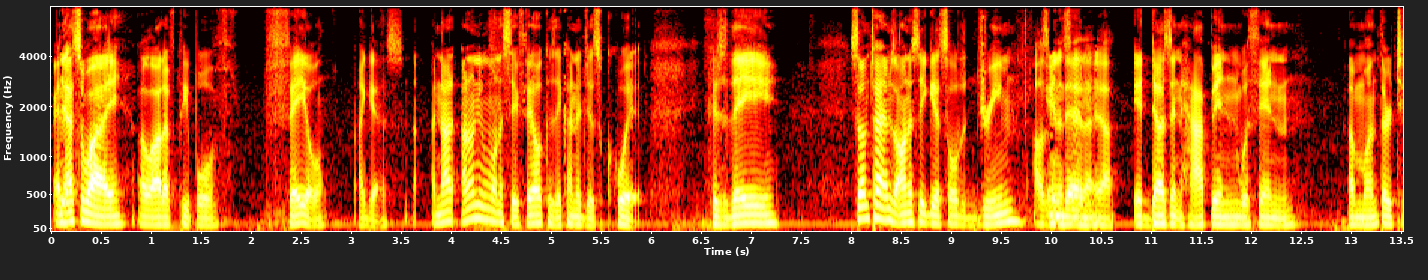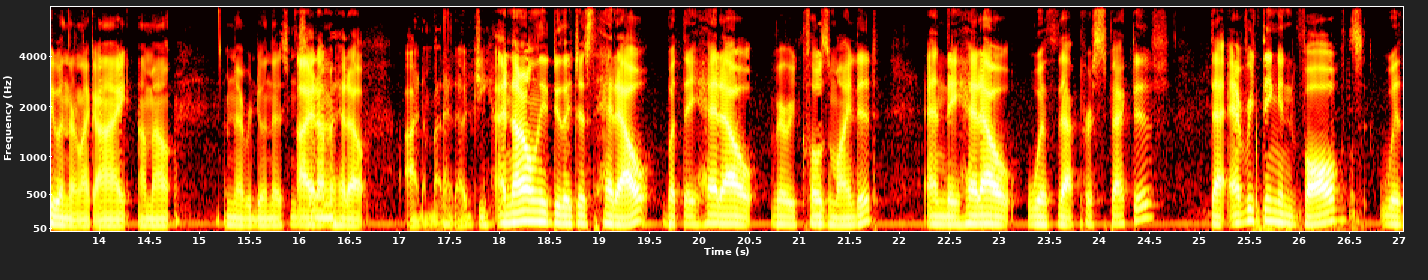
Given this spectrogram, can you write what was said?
and Yeah. that's why a lot of people fail. I guess. I'm not. I don't even want to say fail because they kind of just quit, because they sometimes honestly get sold a dream. I was gonna say that, yeah. It doesn't happen within a month or two, and they're like, "All right, I'm out. I'm never doing this." I'm All right, I'm gonna- gonna head out. All right, I'm about to head out. G. And not only do they just head out, but they head out very close-minded, and they head out with that perspective that everything involved with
